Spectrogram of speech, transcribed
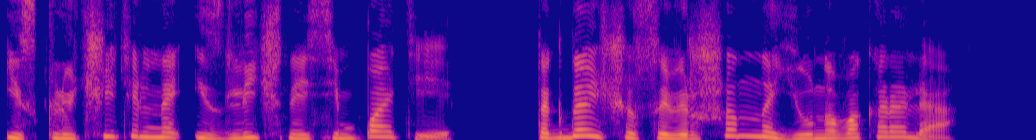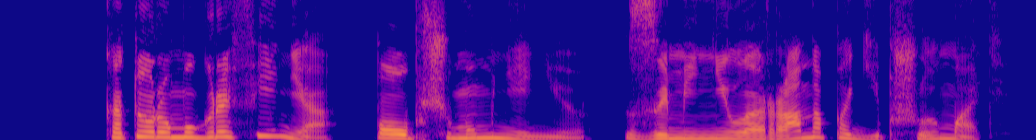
исключительно из личной симпатии тогда еще совершенно юного короля, которому графиня, по общему мнению, заменила рано погибшую мать.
